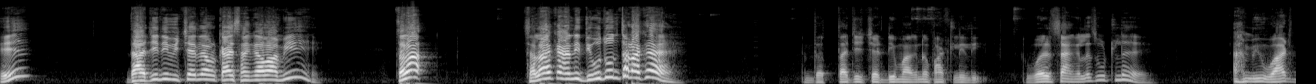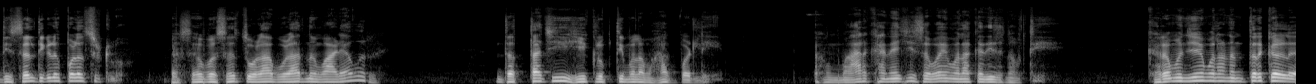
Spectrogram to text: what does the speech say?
हे? दाजीनी विचारल्यावर काय सांगावं आम्ही? चला चला का आणि देऊ दोन तडा काय दत्ताची चड्डी मागणं फाटलेली. वर चांगलंच उठलं आम्ही वाट दिसल तिकडं पळत सुटलो. कसं बस चोळाबोळातनं वाड्यावर. दत्ताची ही कृप्ती मला महाग पडली. मार खाण्याची सवय मला कधीच नव्हती. खरं म्हणजे मला नंतर कळलं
